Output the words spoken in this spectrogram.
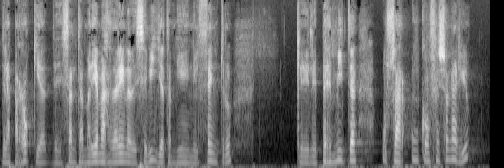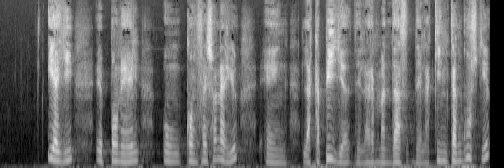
de la parroquia de Santa María Magdalena de Sevilla, también en el centro, que le permita usar un confesonario y allí eh, pone él un confesonario en la capilla de la Hermandad de la Quinta Angustia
